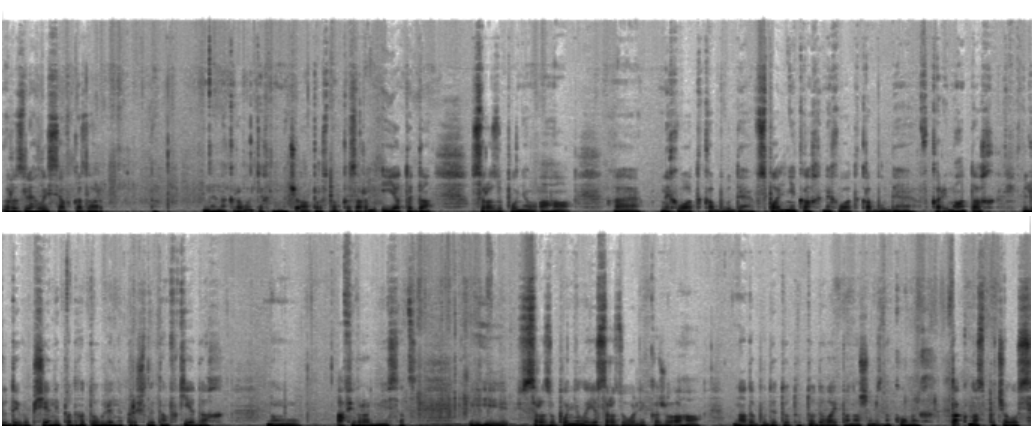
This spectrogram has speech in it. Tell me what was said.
розляглися в казармі не на кроватях, не на чого, а просто в казармі. І я тоді одразу зрозумів, ага, е, нехватка буде в спальниках, нехватка буде в карематах. Люди взагалі не підготовлені, прийшли там в кедах. Ну, а февраль місяць. І сразу поняли, я сразу Олі кажу, ага, треба буде то-то, то, давай по нашим знайомих Так у нас почалося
